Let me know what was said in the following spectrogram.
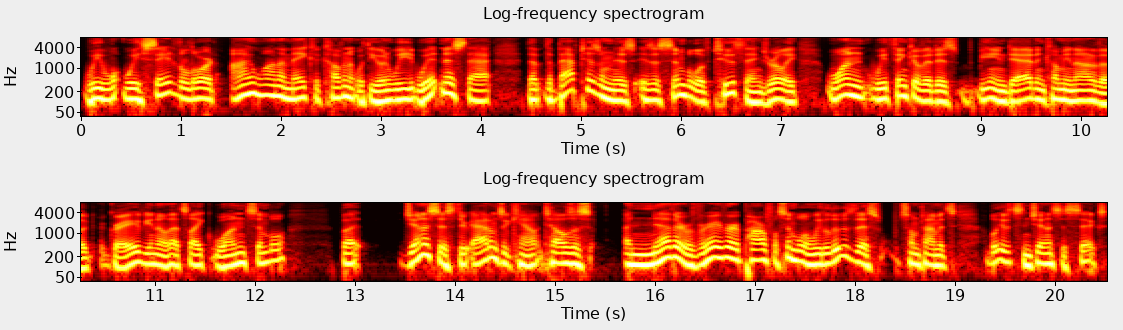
We, we say to the Lord, I want to make a covenant with you. And we witness that the, the baptism is, is a symbol of two things, really. One, we think of it as being dead and coming out of the grave. You know, that's like one symbol. But Genesis, through Adam's account, tells us another very, very powerful symbol. And we lose this sometime. It's, I believe it's in Genesis 6,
